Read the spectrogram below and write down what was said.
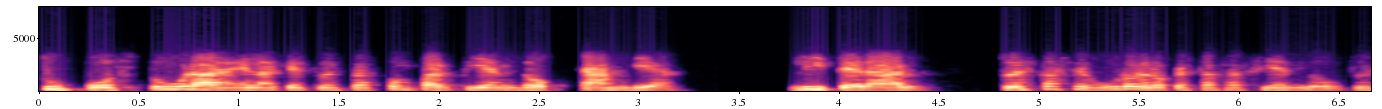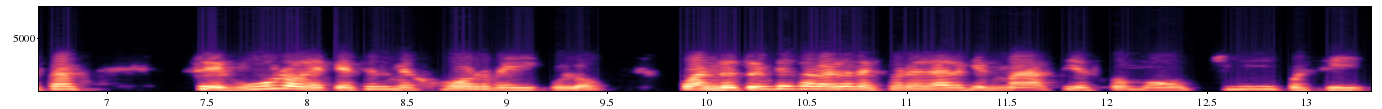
Tu postura en la que tú estás compartiendo cambia, literal. Tú estás seguro de lo que estás haciendo, tú estás seguro de que es el mejor vehículo. Cuando tú empiezas a hablar de la historia de alguien más y es como, sí, pues sí,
